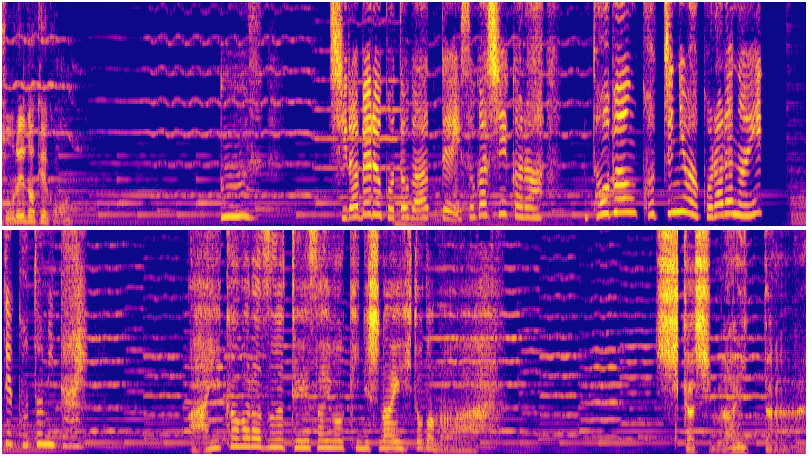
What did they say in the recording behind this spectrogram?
それだけか？うん。調べることがあって忙しいから当分こっちには来られないってことみたい。相変わらず体裁を気にしない人だな。しかし参ったな。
